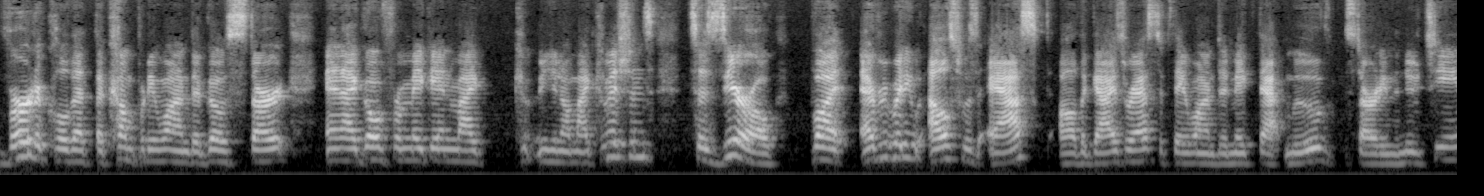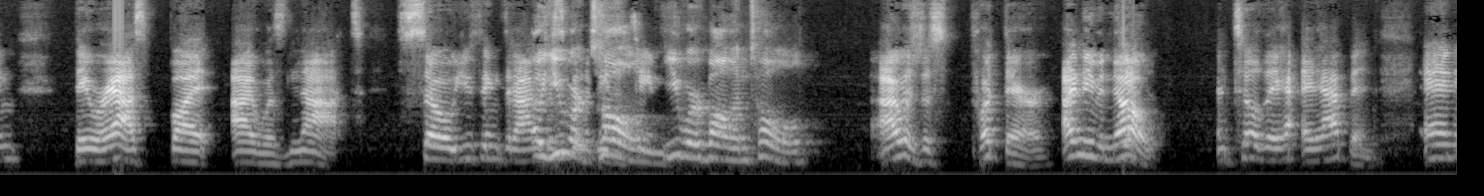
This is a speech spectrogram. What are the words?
vertical that the company wanted to go start. And i go from making my you know my commissions to zero. But everybody else was asked all the guys were asked if they wanted to make that move starting the new team. They were asked but i was not. So you think that i'm oh you were told. you were voluntold i was just put there. I didn't even know yeah. until they it happened. And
